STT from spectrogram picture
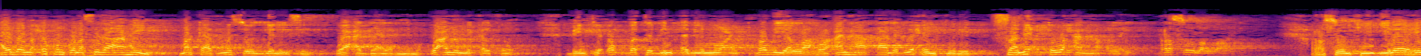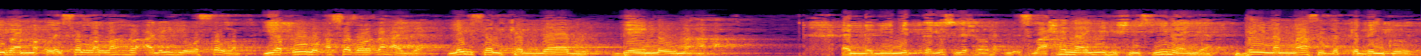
ayadoona xukunkuna sidaa ahayn markaas ma soo gelaysid. Waa cadaaladnimo wa can ummi binti cuqbata bin abi mucid radia allaahu canha qaalad waxay tidhi samictu waxaan maqlay rasuula allah rasuulkii ilaahay baan maqlay sala allahu calayhi wasalam yaquulu asagoo dhahaya laysa alkadaabu beenlow ma aha. Alladii midka yuslixu islaaxinaya heshiisiinaya bayna annaasi dadka baynkooda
